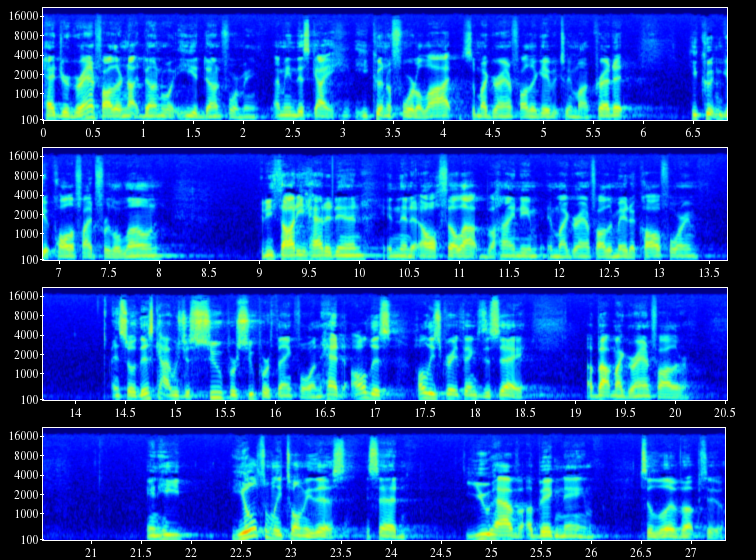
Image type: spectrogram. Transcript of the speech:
had your grandfather not done what he had done for me. I mean, this guy, he, he couldn't afford a lot, so my grandfather gave it to him on credit. He couldn't get qualified for the loan. And he thought he had it in, and then it all fell out behind him, and my grandfather made a call for him. And so this guy was just super, super thankful and had all this, all these great things to say about my grandfather. And he, he ultimately told me this. He said, You have a big name to live up to.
